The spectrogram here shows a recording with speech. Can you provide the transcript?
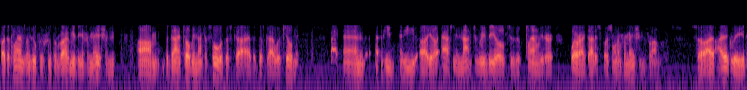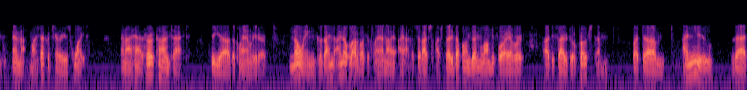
by the Klansman who who provided me the information, um, the guy told me not to fool with this guy, that this guy would kill me and he he uh, you know asked me not to reveal to the Klan leader where I got his personal information from. So I, I agreed, and my secretary is white, and I had her contact the uh, the Klan leader, knowing because I, I know a lot about the Klan. I, I, I said I've, I've studied up on them long before I ever uh, decided to approach them, but um, I knew that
